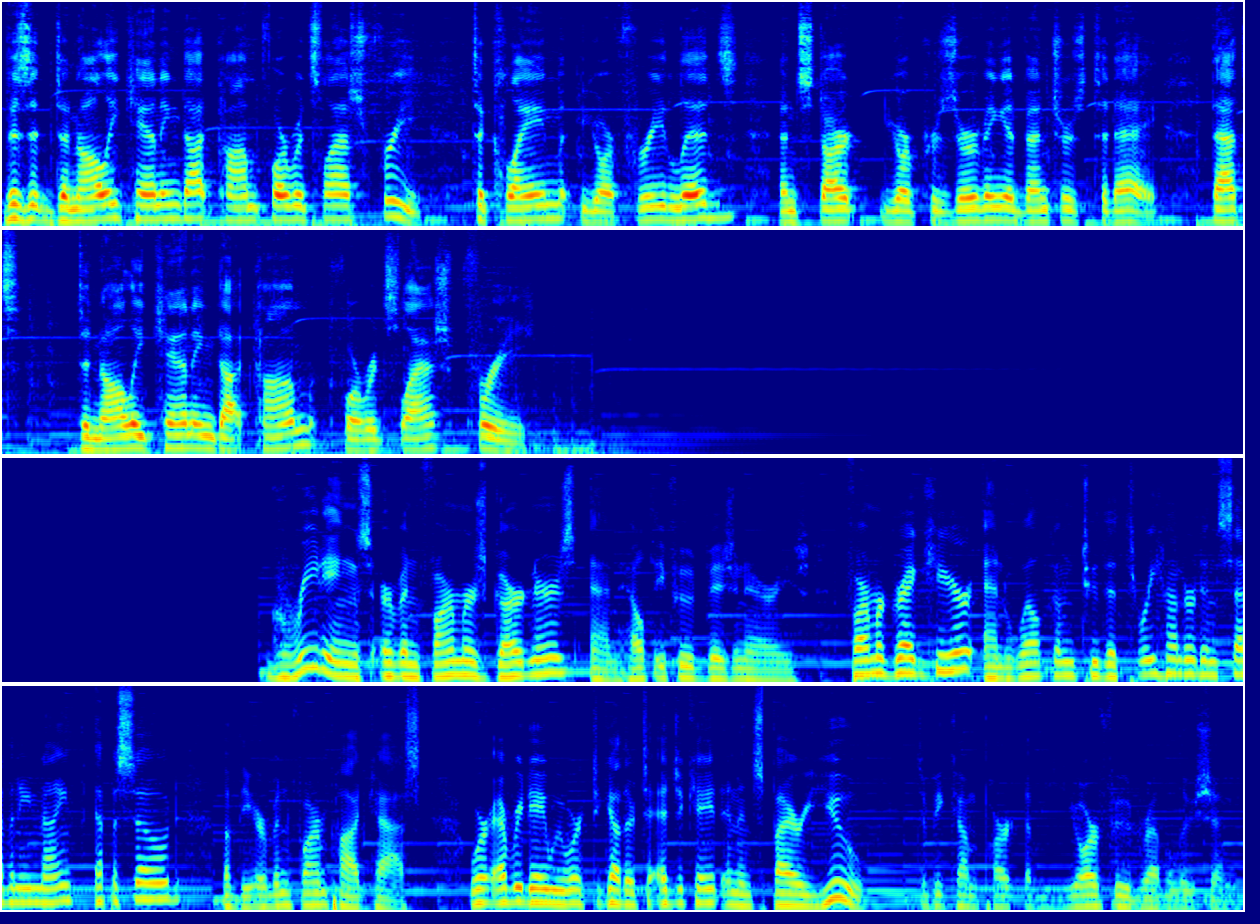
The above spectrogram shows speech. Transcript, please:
Visit denalicanning.com forward slash free to claim your free lids and start your preserving adventures today. That's denalicanning.com forward slash free. Greetings, urban farmers, gardeners, and healthy food visionaries. Farmer Greg here, and welcome to the 379th episode of the Urban Farm Podcast, where every day we work together to educate and inspire you to become part of your food revolution.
